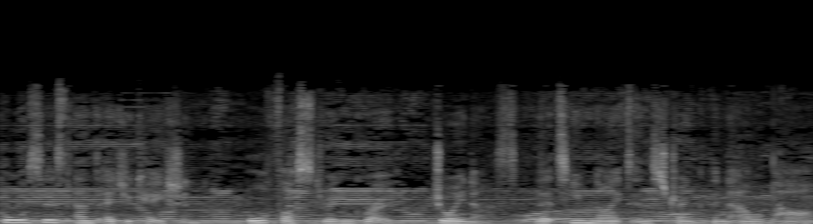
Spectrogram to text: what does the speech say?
courses, and education, all fostering growth. Join us. Let's unite and strengthen our path.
